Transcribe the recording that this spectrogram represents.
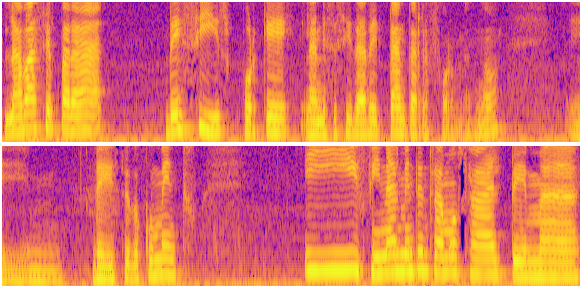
la base para decir por qué la necesidad de tantas reformas, ¿no? Eh, de este documento. Y finalmente entramos al tema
